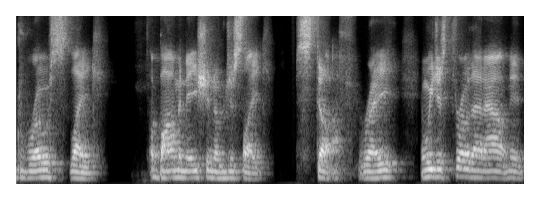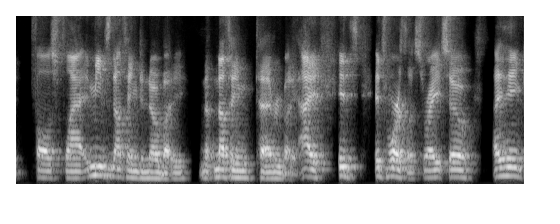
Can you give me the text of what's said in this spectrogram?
gross like abomination of just like stuff right? And we just throw that out and it falls flat. It means nothing to nobody no, nothing to everybody. I it's it's worthless right? So i think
